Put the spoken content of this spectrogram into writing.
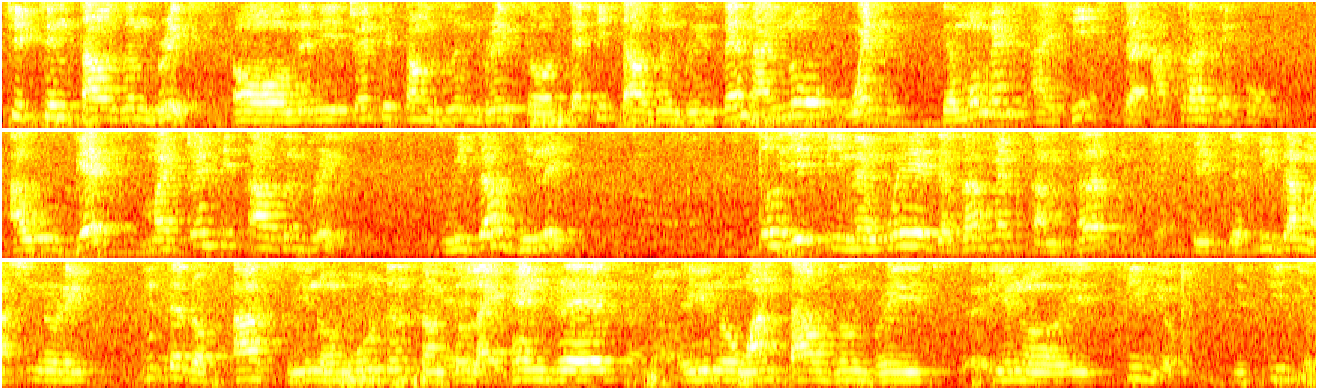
15,000 bricks or maybe 20,000 bricks or 30,000 bricks. Then I know when the moment I hit the Accra depot, I will get my 20,000 bricks without delay. So if in a way the government can help with the bigger machinery instead of us, you know, molding something like 100, you know, 1,000 bricks, uh, you know, it's tedious. It's tedious.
